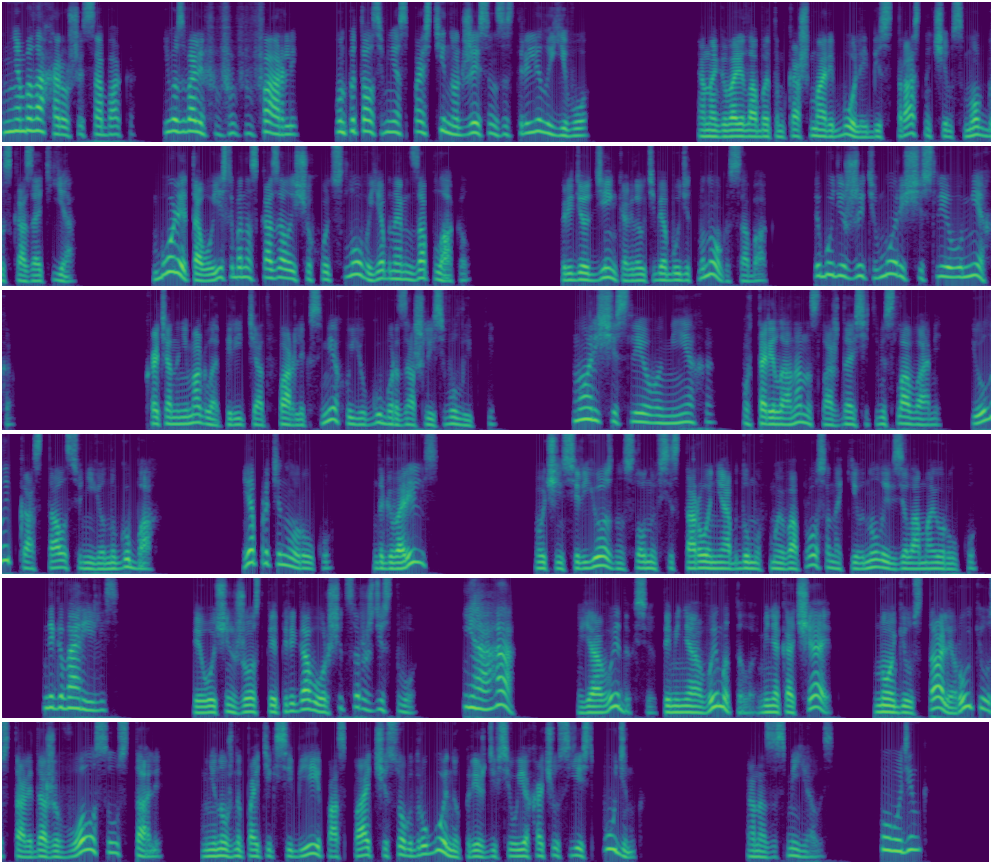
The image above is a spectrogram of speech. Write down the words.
У меня была хорошая собака. Его звали Ф -ф -ф Фарли. Он пытался меня спасти, но Джейсон застрелил его. Она говорила об этом кошмаре более бесстрастно, чем смог бы сказать я. Более того, если бы она сказала еще хоть слово, я бы, наверное, заплакал. Придет день, когда у тебя будет много собак. Ты будешь жить в море счастливого меха. Хотя она не могла перейти от Фарли к смеху, ее губы разошлись в улыбке. «Море счастливого меха», — повторила она, наслаждаясь этими словами, и улыбка осталась у нее на губах. Я протянул руку. Договорились? Очень серьезно, словно всесторонне обдумав мой вопрос, она кивнула и взяла мою руку. Договорились. Ты очень жесткая переговорщица, Рождество. Я? Я выдохся. Ты меня вымотала, меня качает. Ноги устали, руки устали, даже волосы устали. Мне нужно пойти к себе и поспать часок-другой, но прежде всего я хочу съесть пудинг. Она засмеялась. Пудинг?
